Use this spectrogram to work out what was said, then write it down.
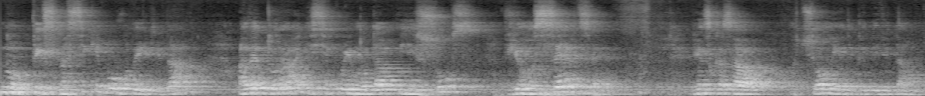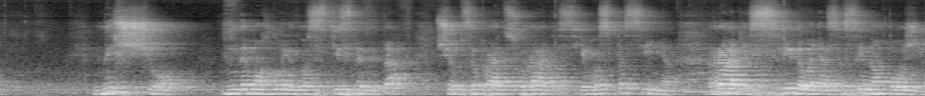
ну, тиск настільки був великий, да? але ту радість, яку йому дав Ісус в його серце, він сказав, оцього я тобі не віддам. Ніщо не могло його стіснити так, щоб забрати цю радість, його спасіння, радість слідування за Сином Божим,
